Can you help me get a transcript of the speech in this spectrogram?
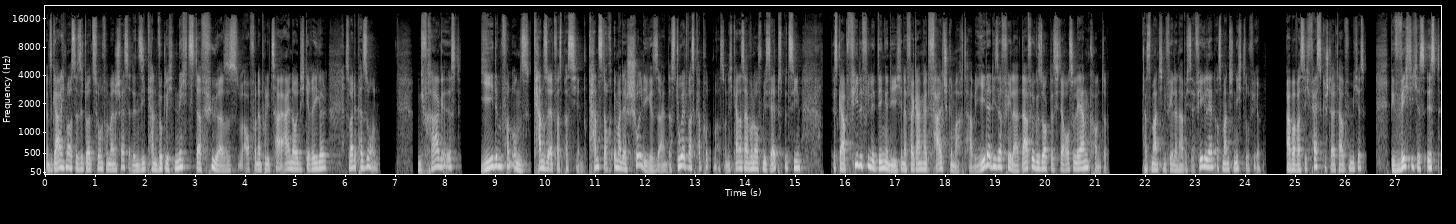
Jetzt gar nicht mal aus der Situation von meiner Schwester, denn sie kann wirklich nichts dafür. Also es ist auch von der Polizei eindeutig geregelt. Es war die Person. Und die Frage ist, jedem von uns kann so etwas passieren. Du kannst auch immer der Schuldige sein, dass du etwas kaputt machst. Und ich kann das einfach nur auf mich selbst beziehen. Es gab viele, viele Dinge, die ich in der Vergangenheit falsch gemacht habe. Jeder dieser Fehler hat dafür gesorgt, dass ich daraus lernen konnte. Aus manchen Fehlern habe ich sehr viel gelernt, aus manchen nicht so viel. Aber was ich festgestellt habe für mich ist, wie wichtig es ist,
